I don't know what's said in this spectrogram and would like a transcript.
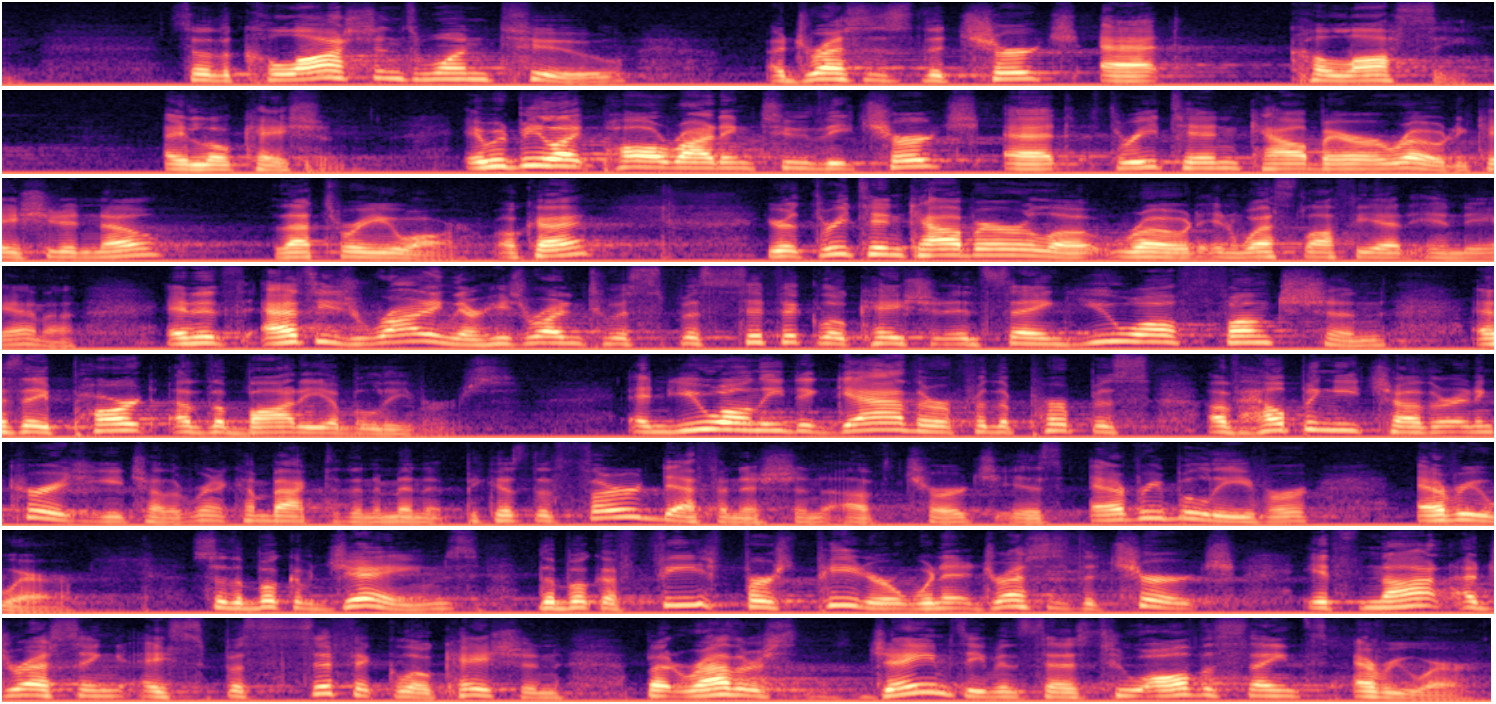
So the Colossians 1 2 addresses the church at Colossae, a location. It would be like Paul writing to the church at 310 Kalberer Road. In case you didn't know, that's where you are, okay? You're at 310 Kalberer Road in West Lafayette, Indiana. And it's, as he's writing there, he's writing to a specific location and saying, You all function as a part of the body of believers. And you all need to gather for the purpose of helping each other and encouraging each other. We're going to come back to that in a minute because the third definition of church is every believer everywhere. So the book of James, the book of First Peter, when it addresses the church, it's not addressing a specific location, but rather James even says to all the saints everywhere.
